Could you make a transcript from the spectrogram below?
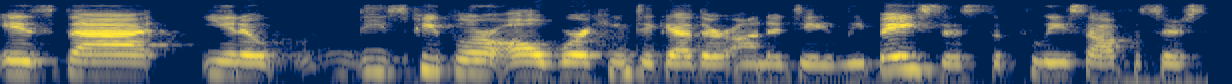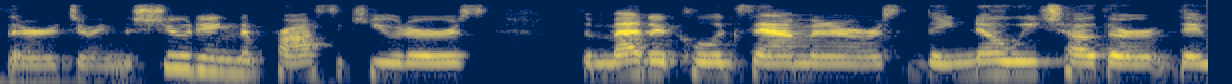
is that, you know, these people are all working together on a daily basis. The police officers that are doing the shooting, the prosecutors, the medical examiners, they know each other, they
